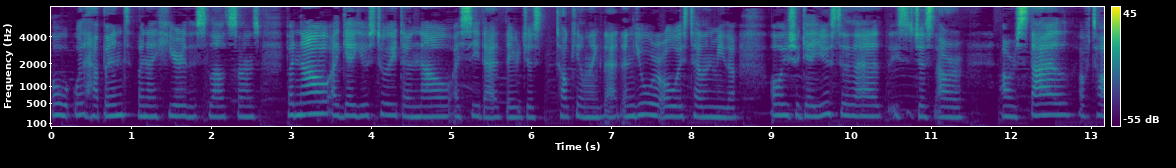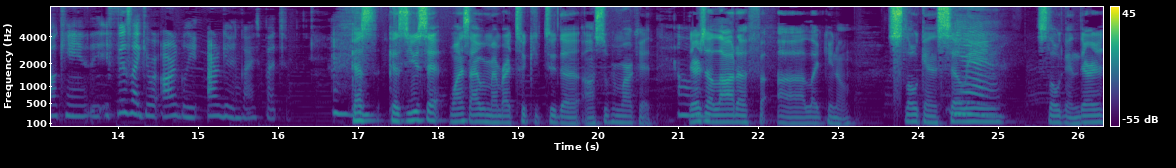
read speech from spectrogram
oh, what happened when I hear these loud sounds? But now I get used to it, and now I see that they're just talking like that. And you were always telling me that, oh, you should get used to that. It's just our our style of talking. It feels like you're arguing, arguing, guys. But Cause, cause you said once I remember I took you to the uh, supermarket. Oh. There's a lot of uh, like you know, slogan selling Yeah. slogan. They're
